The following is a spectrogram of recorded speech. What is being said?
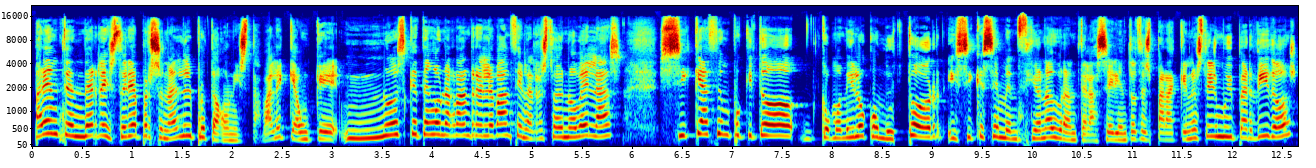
para entender la historia personal del protagonista, ¿vale? Que aunque no es que tenga una gran relevancia en el resto de novelas, sí que hace un poquito como de hilo conductor y sí que se menciona durante la serie. Entonces, para que no estéis muy perdidos,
